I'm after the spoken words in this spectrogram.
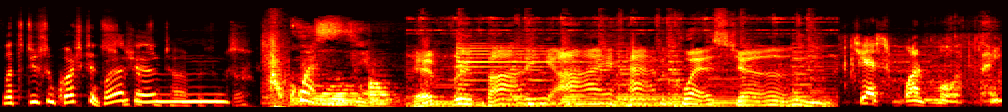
let's do some questions. We got some time for some Questions. questions. Everybody, I have a question. Just one more thing.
